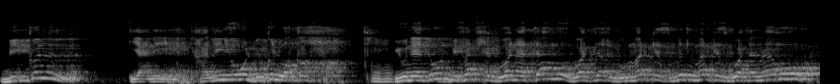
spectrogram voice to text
بكل يعني خليني أقول بكل وقاحة. ينادون بفتح جوانتامو مركز مثل مركز جوانتانامو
